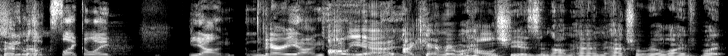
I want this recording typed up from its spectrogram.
she looks like like young, very young. Oh yeah, I can't remember how old she is in um in actual real life, but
